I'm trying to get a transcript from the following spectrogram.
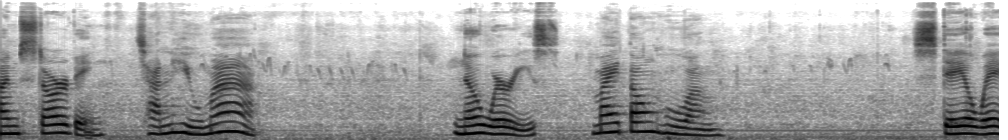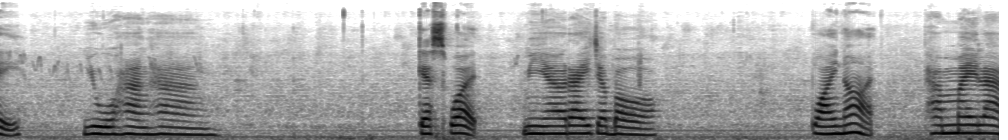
I'm starving. ฉันหิวมาก No worries. ไม่ต้องห่วง Stay away. อยู่ห่าง Guess what? ๆมีอะไรจะบอก Why not? ทำไมล่ะ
